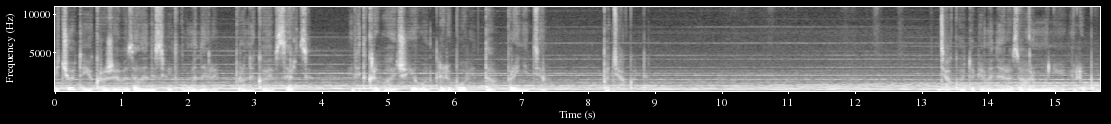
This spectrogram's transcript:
Відчуйте, як рожеве зелене світло Венери проникає в серце, відкриваючи його для любові та прийняття. Подякуйте. Дякую тобі, Венера, за гармонію і любов.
